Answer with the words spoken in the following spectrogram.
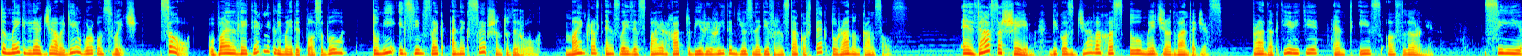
to make their Java game work on Switch. So, while they technically made it possible, to me it seems like an exception to the rule. Minecraft and Slay the Spire had to be rewritten using a different stack of tech to run on consoles. And that's a shame, because Java has two major advantages productivity and ease of learning. See,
